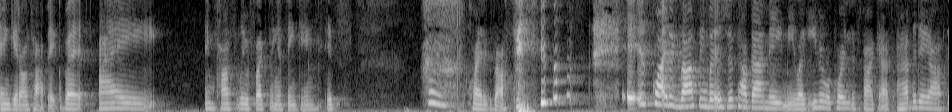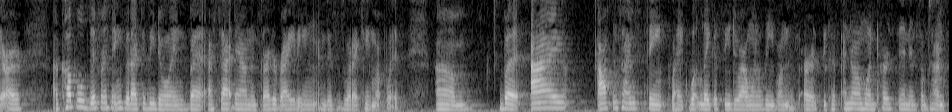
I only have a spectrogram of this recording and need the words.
and get on topic. But I am constantly reflecting and thinking. It's, it's quite exhausting. it is quite exhausting, but it's just how God made me. Like, even recording this podcast, I have the day off. There are a couple different things that I could be doing, but I sat down and started writing, and this is what I came up with. Um, but I oftentimes think like what legacy do I want to leave on this earth because I know I'm one person and sometimes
